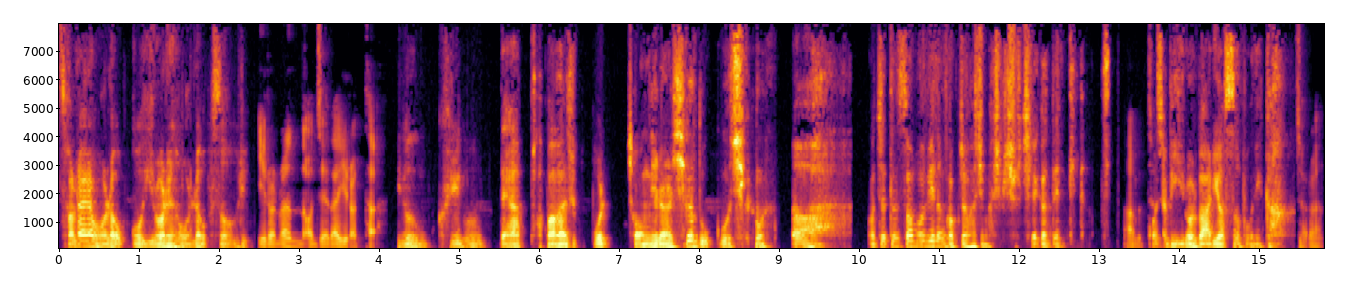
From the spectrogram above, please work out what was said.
설날은 원래 없고, 1월에는 원래 없어. 그리고, 1월은 언제나 이렇다. 지금, 그리고 내가 바빠가지고, 뭘 정리를 할 시간도 없고, 지금은. 아, 어쨌든 서버비는 걱정하지 마십시오. 제가 냅니다. 아무튼 어차피 1월 말이었어, 보니까. 저런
